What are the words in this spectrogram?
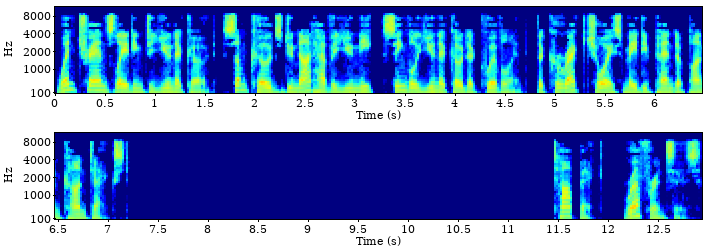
When translating to Unicode, some codes do not have a unique, single Unicode equivalent, the correct choice may depend upon context. References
